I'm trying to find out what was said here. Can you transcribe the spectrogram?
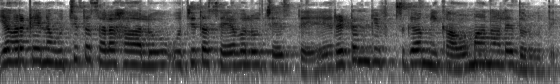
ఎవరికైనా ఉచిత సలహాలు ఉచిత సేవలు చేస్తే రిటర్న్ గిఫ్ట్స్గా మీకు అవమానాలే దొరుకుతాయి.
